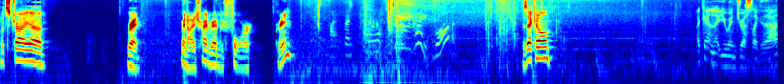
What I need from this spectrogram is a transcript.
Let's try, uh, red. Wait, no, I tried red before. Green? I spent four. Wait, what? Does that kill him? I can't let you in dressed like that.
